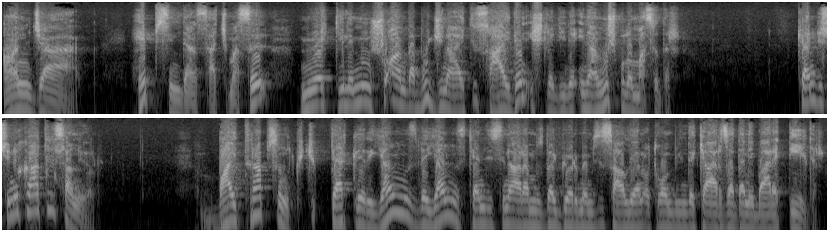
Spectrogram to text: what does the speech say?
Ancak hepsinden saçması müvekkilimin şu anda bu cinayeti sahiden işlediğine inanmış bulunmasıdır. Kendisini katil sanıyor. Bay Traps'ın küçük dertleri yalnız ve yalnız kendisini aramızda görmemizi sağlayan otomobilindeki arızadan ibaret değildir.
